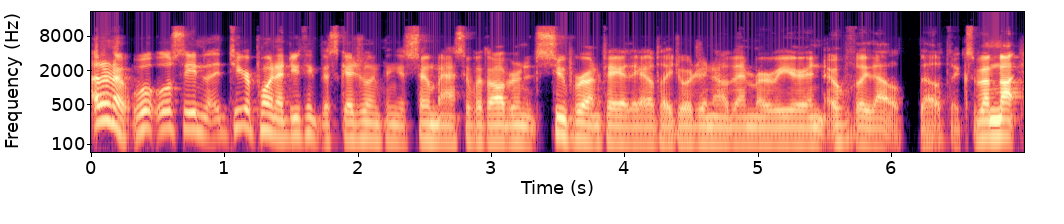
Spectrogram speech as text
I don't know. We'll, we'll see. To your point, I do think the scheduling thing is so massive with Auburn. It's super unfair. They got to play Georgia and Alabama every year, and hopefully that'll that'll fix. But I'm not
